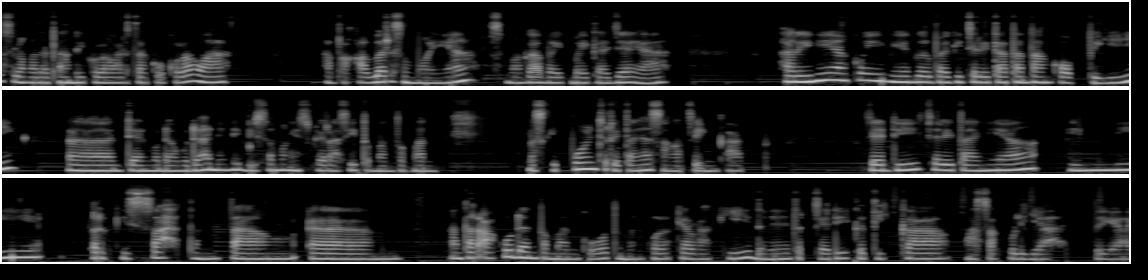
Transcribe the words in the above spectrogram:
Selamat datang di Kulawarsaku Kulawa. Apa kabar semuanya? Semoga baik-baik aja ya. Hari ini aku ingin berbagi cerita tentang kopi, uh, dan mudah-mudahan ini bisa menginspirasi teman-teman. Meskipun ceritanya sangat singkat. Jadi ceritanya ini berkisah tentang um, antara aku dan temanku, temanku laki-laki, dan ini terjadi ketika masa kuliah, gitu ya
